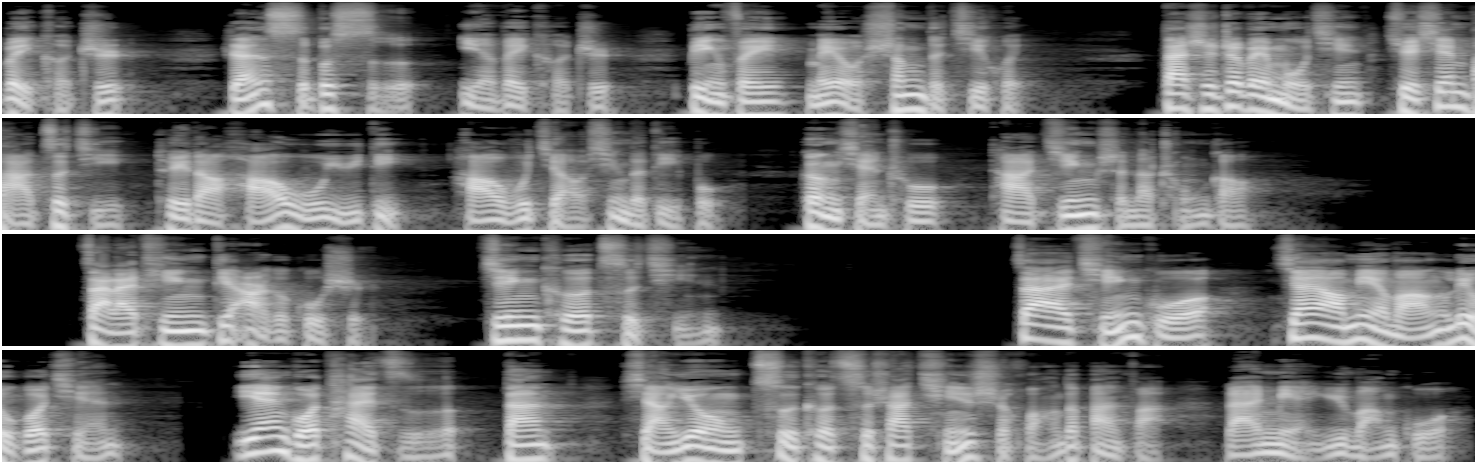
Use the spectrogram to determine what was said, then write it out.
未可知，人死不死也未可知，并非没有生的机会。但是这位母亲却先把自己推到毫无余地、毫无侥幸的地步，更显出她精神的崇高。再来听第二个故事：荆轲刺秦。在秦国将要灭亡六国前，燕国太子丹想用刺客刺杀秦始皇的办法来免于亡国，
